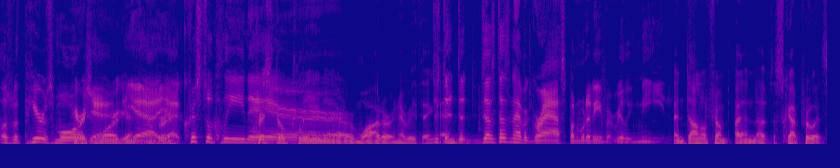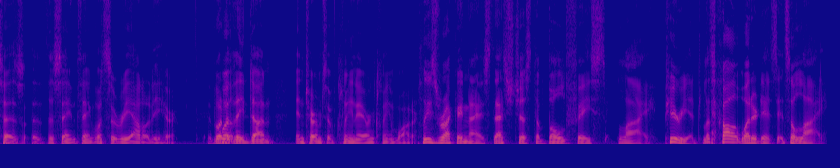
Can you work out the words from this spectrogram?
was with Piers Morgan. Piers Morgan, yeah, remember? yeah, crystal clean air, crystal clean air and water and everything. Just and, d- d- does doesn't have a grasp on what any of it really means. and Donald Trump and uh, Scott Pruitt says uh, the same thing. What's the reality here? What Well- have they done in terms of clean air and clean water? Please recognize that's just a bold faced lie, period. Let's call it what it is it's a lie.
